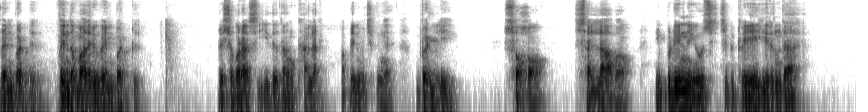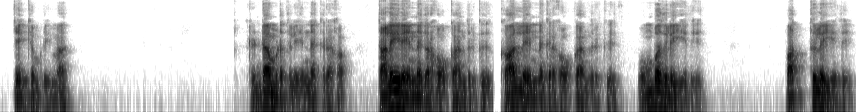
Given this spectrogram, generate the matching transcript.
வெண்பட்டு இப்போ இந்த மாதிரி வெண்பட்டு ரிஷபராசி இதுதான் கலர் அப்படின்னு வச்சுக்கோங்க. வெள்ளி சுகம் சல்லாபம் இப்படின்னு யோசிச்சுக்கிட்டே இருந்தால் ஜெயிக்க முடியுமா? ரெண்டாம் இடத்துல என்ன கிரகம்? தலையில் என்ன கிரகம் உட்காந்துருக்கு காலில் என்ன கிரகம் உட்காந்துருக்கு ஒன்பதுல எது? பத்துல எது?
